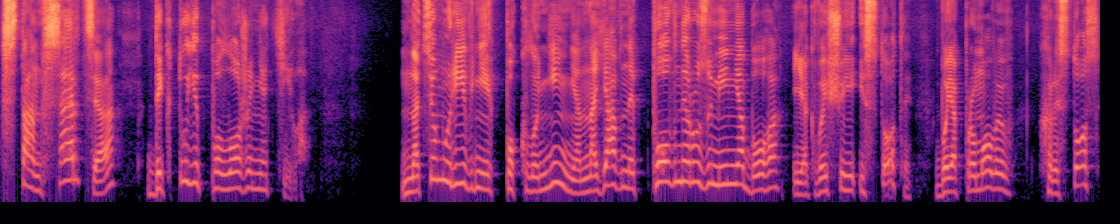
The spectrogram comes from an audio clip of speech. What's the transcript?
стан серця диктує положення тіла. На цьому рівні поклоніння наявне повне розуміння Бога як вищої істоти. Бо, як промовив Христос,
